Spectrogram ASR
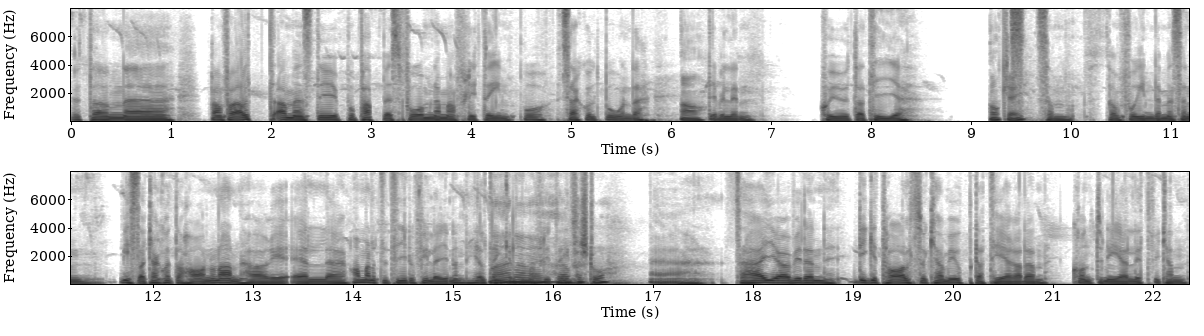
utan eh, framförallt används det ju på pappersform när man flyttar in på särskilt boende. ja. Det är väl en sju utav tio Okej. som, som får in det, men sen vissa kanske inte har någon anhörig eller har man inte tid att fylla i den helt Nej, enkelt nej, när man nej, flyttar in. jag förstår. Eh, Så här gör vi den digitalt så kan vi uppdatera den kontinuerligt. Vi kan,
